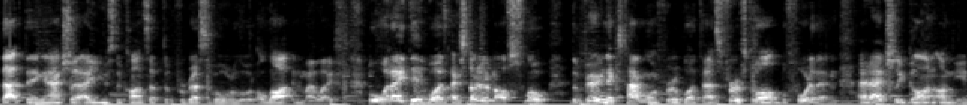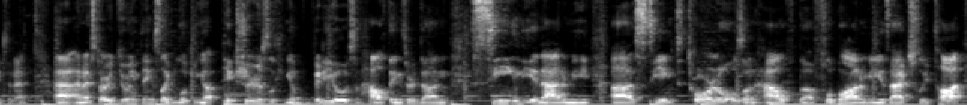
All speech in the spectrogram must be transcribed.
that thing and actually I used the concept of progressive overload overload a lot in my life. But what I did was I started off slow. The very next time I went for a blood test, first of all, before then, I had actually gone on the internet uh, and I started doing things like looking up pictures, looking up videos of how things are done, seeing the anatomy, uh, seeing tutorials on how the phlebotomy is actually taught,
